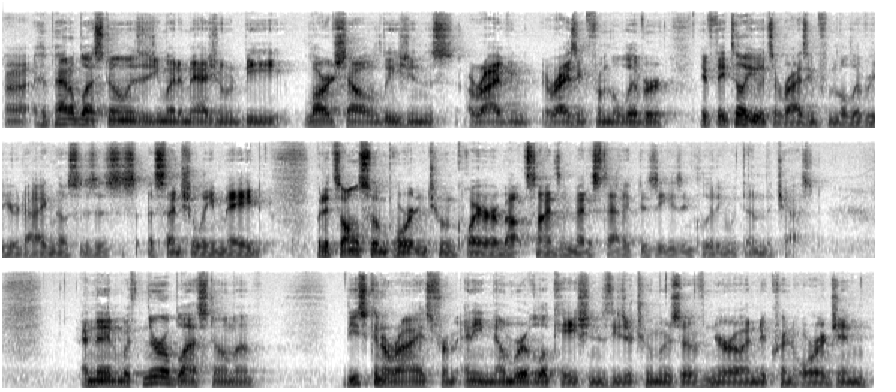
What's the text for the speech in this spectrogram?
uh, hepatoblastomas, as you might imagine, would be large solid lesions arriving, arising from the liver. If they tell you it's arising from the liver, your diagnosis is essentially made. But it's also important to inquire about signs of metastatic disease, including within the chest. And then with neuroblastoma, these can arise from any number of locations. These are tumors of neuroendocrine origin.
